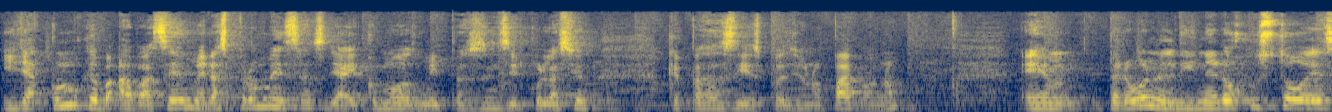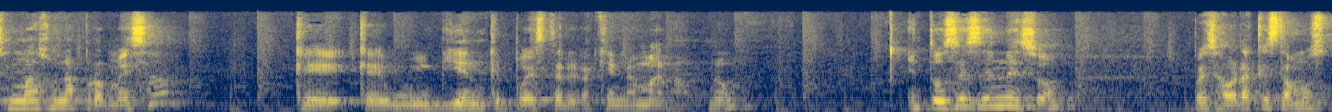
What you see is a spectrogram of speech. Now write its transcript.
y ya como que a base de meras promesas ya hay como dos mil pesos en circulación. ¿Qué pasa si después yo no pago? No, em, pero bueno, el dinero justo es más una promesa que, un bien que puedes tener aquí en la mano, ¿no? Entonces en eso, pues ahora que estamos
